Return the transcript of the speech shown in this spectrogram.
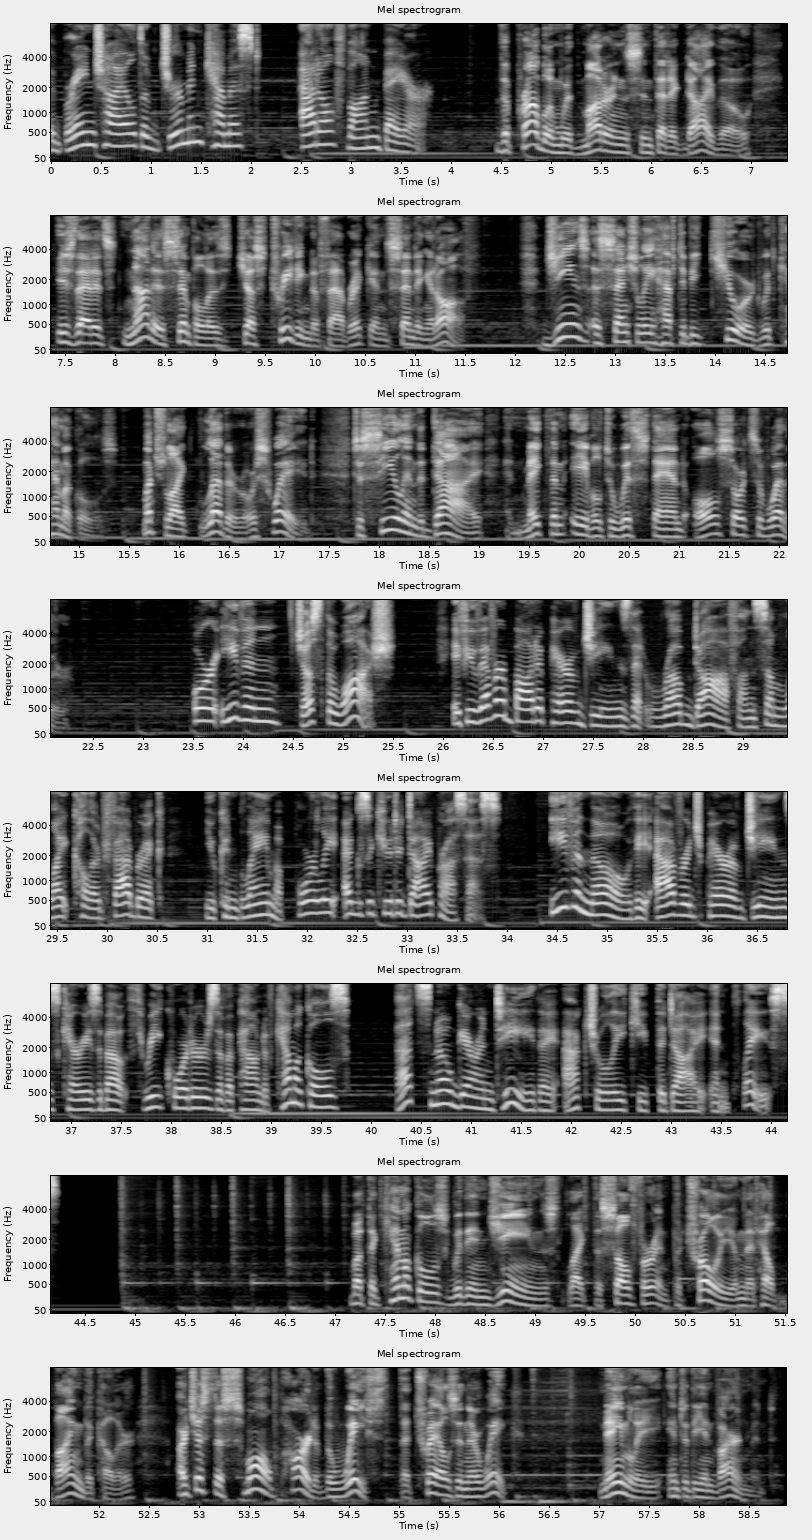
the brainchild of German chemist Adolf von Baeyer. The problem with modern synthetic dye, though, is that it's not as simple as just treating the fabric and sending it off. Jeans essentially have to be cured with chemicals, much like leather or suede, to seal in the dye and make them able to withstand all sorts of weather or even just the wash. If you've ever bought a pair of jeans that rubbed off on some light colored fabric, you can blame a poorly executed dye process. Even though the average pair of jeans carries about three quarters of a pound of chemicals, that's no guarantee they actually keep the dye in place. But the chemicals within jeans, like the sulfur and petroleum that help bind the color, are just a small part of the waste that trails in their wake, namely into the environment.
